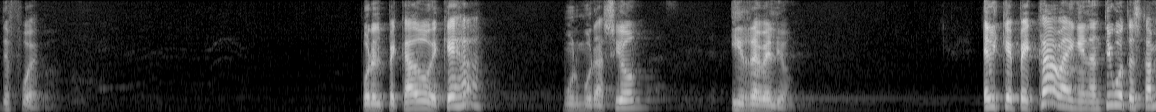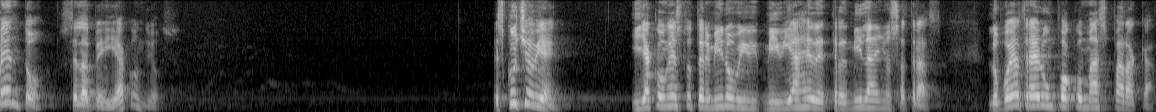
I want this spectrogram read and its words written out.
de fuego. por el pecado de queja, murmuración y rebelión. El que pecaba en el Antiguo Testamento se las veía con Dios. Escuche bien, y ya con esto termino mi, viaje de tres mil años atrás. Lo voy a traer un poco más para acá.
